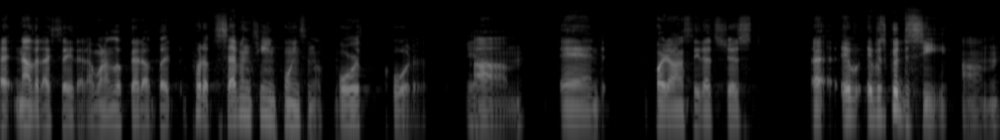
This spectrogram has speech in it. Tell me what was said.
uh, now that I say that, I want to look that up. But put up 17 points in the fourth quarter. Yeah. Um, and quite honestly, that's just uh, it. It was good to see. Um,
